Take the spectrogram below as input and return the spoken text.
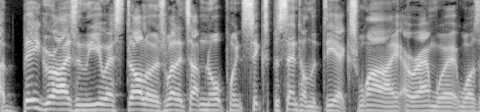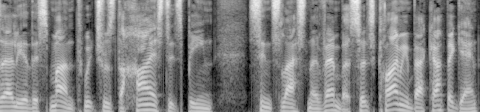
A big rise in the US dollar as well. It's up 0.6% on the DXY, around where it was earlier this month, which was the highest it's been since last November. So it's climbing back up again.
